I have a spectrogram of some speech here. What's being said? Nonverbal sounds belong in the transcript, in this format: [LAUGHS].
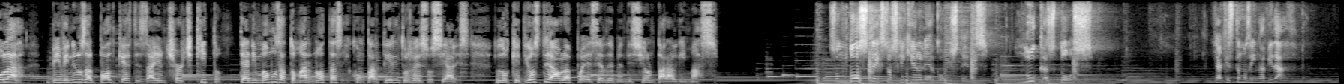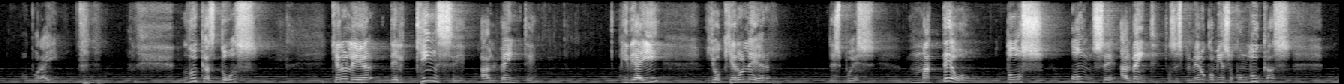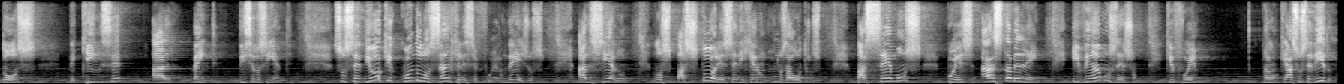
Hola, bienvenidos al podcast de Zion Church Quito. Te animamos a tomar notas y compartir en tus redes sociales. Lo que Dios te habla puede ser de bendición para alguien más. Son dos textos que quiero leer con ustedes. Lucas 2, ya que estamos en Navidad, o por ahí. [LAUGHS] Lucas 2, quiero leer del 15 al 20 y de ahí yo quiero leer después Mateo 2, 11 al 20. Entonces primero comienzo con Lucas 2, de 15 al 20. Dice lo siguiente. Sucedió que cuando los ángeles se fueron de ellos al cielo, los pastores se dijeron unos a otros, pasemos pues hasta Belén y veamos eso que fue, perdón, que ha sucedido.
